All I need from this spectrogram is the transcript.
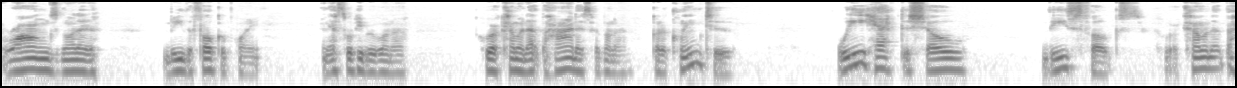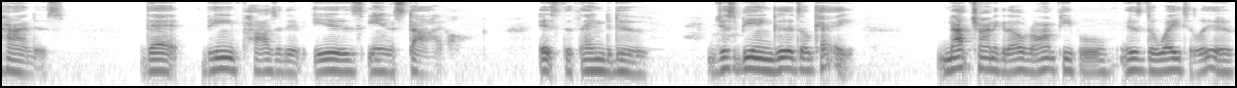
Wrong's going to be the focal point, and that's what people are going to, who are coming up behind us, are going to going to cling to. We have to show these folks who are coming up behind us that being positive is in style. It's the thing to do. Just being good's okay. Not trying to get over on people is the way to live.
